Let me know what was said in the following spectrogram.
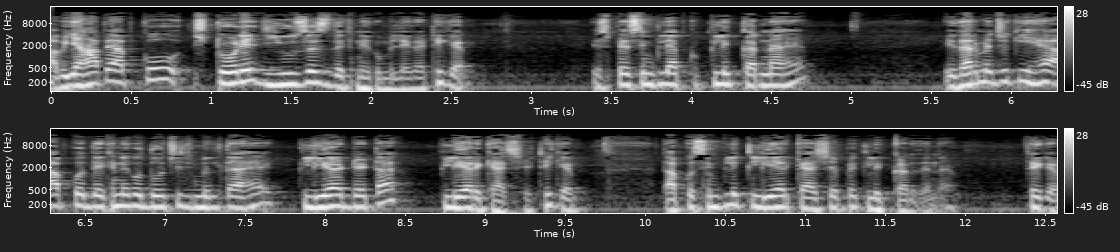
अब यहाँ पे आपको स्टोरेज यूजेस देखने को मिलेगा, ठीक है? इस पर सिंपली आपको क्लिक करना है। इधर में जो कि है, आपको देखने को दो चीज़ मिलता है क्लियर डेटा क्लियर कैशे ठीक है? तो आपको सिंपली क्लियर कैशे पे क्लिक कर देना है, ठीक है?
